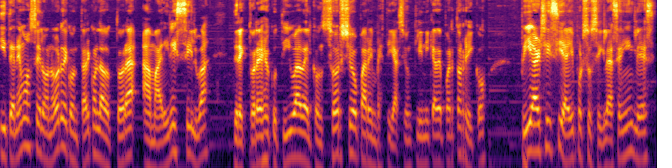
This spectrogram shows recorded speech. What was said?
y tenemos el honor de contar con la doctora Amarilis Silva, directora ejecutiva del Consorcio para Investigación Clínica de Puerto Rico, PRCCI por sus siglas en inglés,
